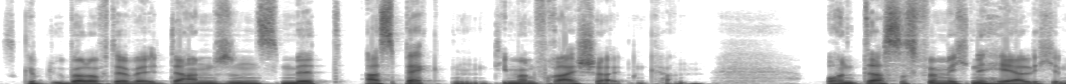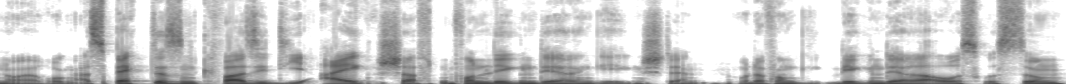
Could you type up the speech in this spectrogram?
Es gibt überall auf der Welt Dungeons mit Aspekten, die man freischalten kann. Und das ist für mich eine herrliche Neuerung. Aspekte sind quasi die Eigenschaften von legendären Gegenständen oder von legendärer Ausrüstung,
